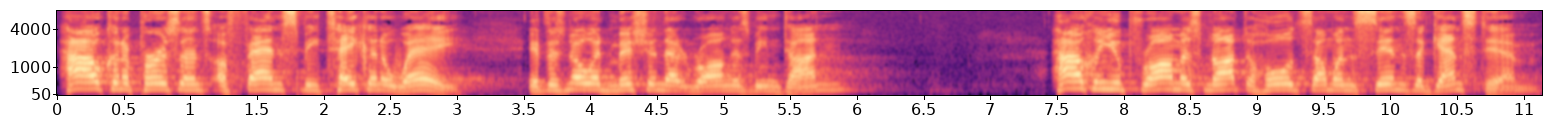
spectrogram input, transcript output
How can a person's offense be taken away if there's no admission that wrong has been done? How can you promise not to hold someone's sins against him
